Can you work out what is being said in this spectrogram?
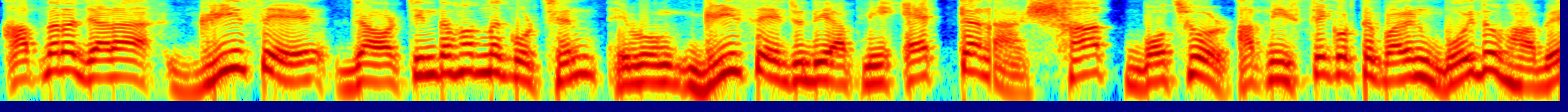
আপনারা যারা গ্রিসে যাওয়ার চিন্তা ভাবনা করছেন এবং গ্রিসে যদি আপনি একটানা সাত বছর আপনি স্টে করতে পারেন বৈধভাবে,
